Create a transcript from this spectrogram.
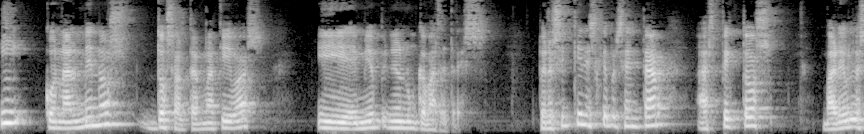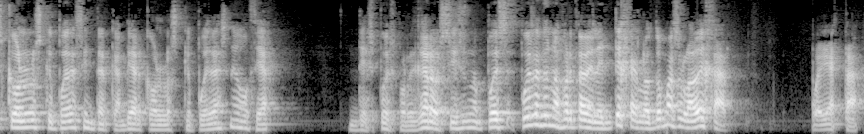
y con al menos dos alternativas y en mi opinión nunca más de tres. Pero sí tienes que presentar aspectos variables con los que puedas intercambiar, con los que puedas negociar después. Porque claro, si es una, puedes, puedes hacer una oferta de lentejas, ¿lo tomas o la dejas? Pues ya está.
